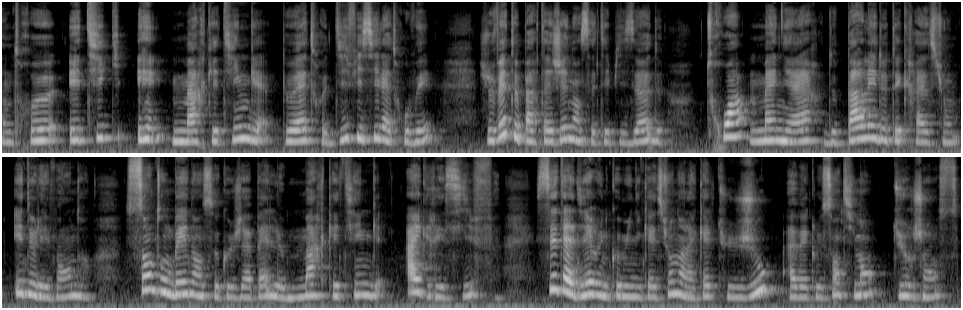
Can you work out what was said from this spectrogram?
entre éthique et marketing peut être difficile à trouver, je vais te partager dans cet épisode trois manières de parler de tes créations et de les vendre sans tomber dans ce que j'appelle le marketing agressif, c'est-à-dire une communication dans laquelle tu joues avec le sentiment d'urgence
